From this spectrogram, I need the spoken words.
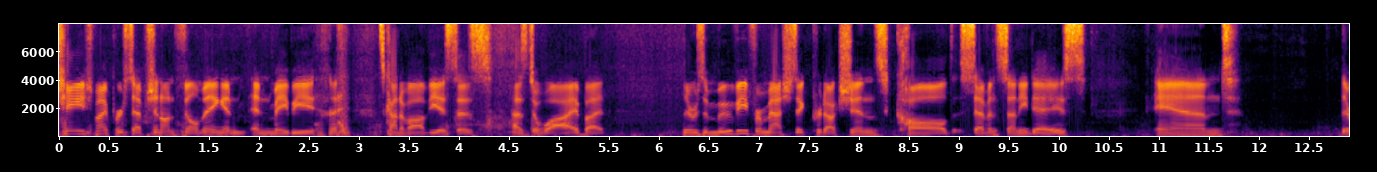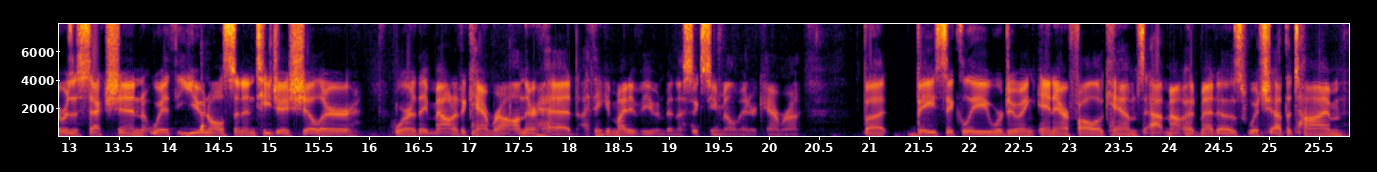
changed my perception on filming and and maybe it's kind of obvious as as to why but there was a movie from Matchstick Productions called Seven Sunny Days and there was a section with Jon Olsson and TJ Schiller where they mounted a camera on their head. I think it might have even been a 16 millimeter camera but basically, we're doing in air follow cams at Mount Hood Meadows, which at the time,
